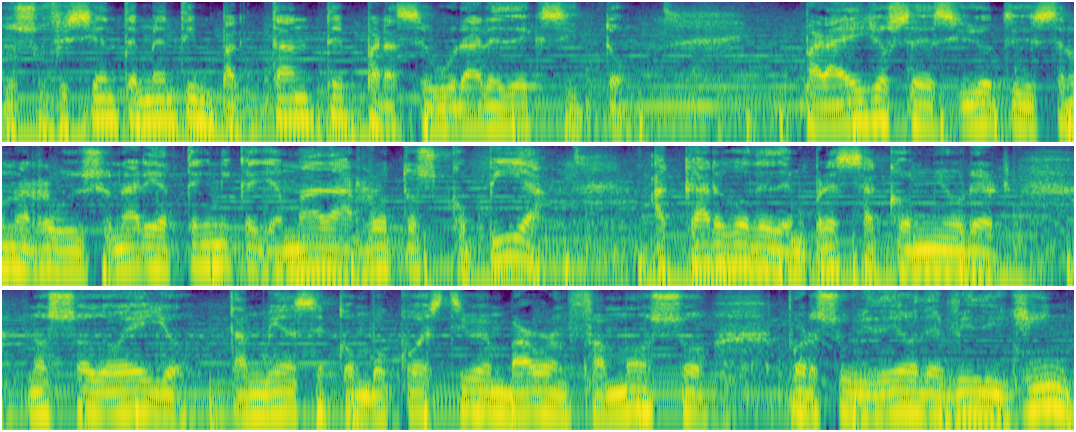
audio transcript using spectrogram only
lo suficientemente impactante para asegurar el éxito. Para ello se decidió utilizar una revolucionaria técnica llamada rotoscopía a cargo de la empresa Commuter. No solo ello, también se convocó a Steven Barron, famoso por su video de Billie Jean.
